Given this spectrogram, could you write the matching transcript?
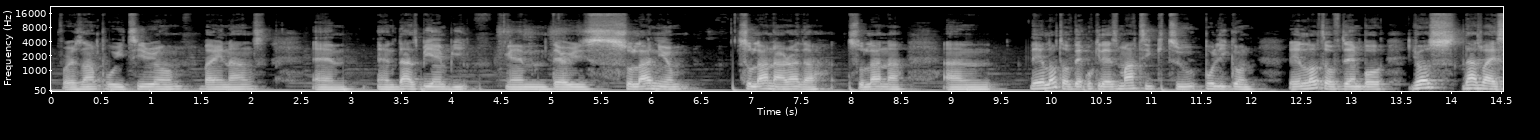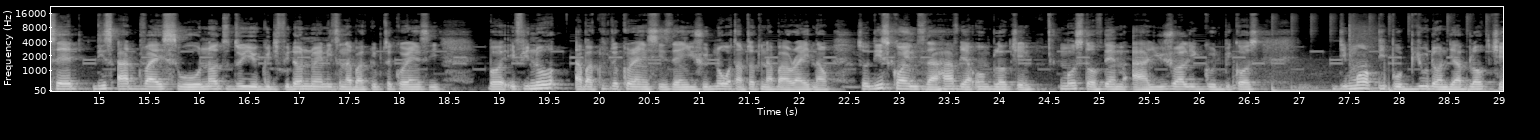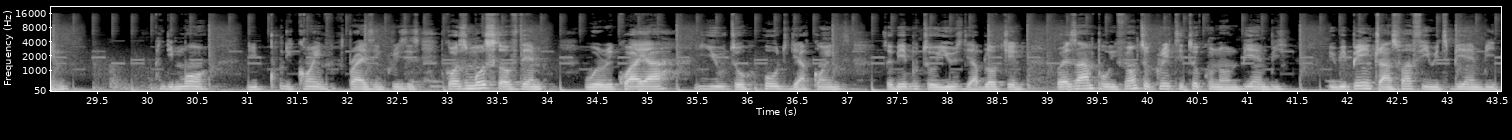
for example ethereum binance and and that's bnb and um, there is solanium solana rather Solana, and there are a lot of them. Okay, there's Matic too, Polygon. There are a lot of them, but just that's why I said this advice will not do you good if you don't know anything about cryptocurrency. But if you know about cryptocurrencies, then you should know what I'm talking about right now. So these coins that have their own blockchain, most of them are usually good because the more people build on their blockchain, the more the, the coin price increases because most of them will require you to hold their coins to be able to use their blockchain. For example, if you want to create a token on BNB, you'll be paying transfer fee with BNB.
